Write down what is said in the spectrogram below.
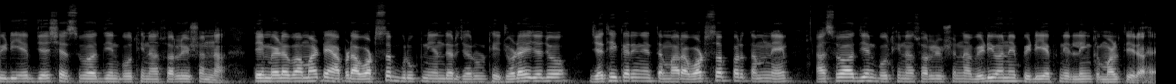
પીડીએફ જે છે સ્વ અધ્યયન પોથીના સોલ્યુશનના, તે મેળવવા માટે આપણા વોટ્સઅપ ગ્રુપની અંદર જરૂરથી જોડાઈ જજો. જેથી કરીને તમારા વોટ્સઅપ પર તમને આ સ્વઅધ્યયન પોથીના સોલ્યુશનના વીડિયો અને પીડીએફની લિંક મળતી રહે.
